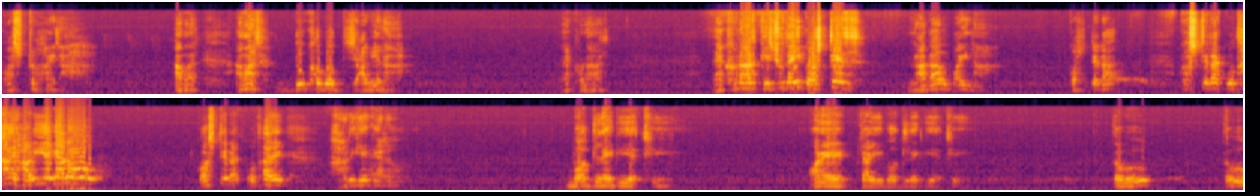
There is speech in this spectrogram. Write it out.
কষ্ট হয় না। আমার আমার দুঃখবোধ জাগে না। এখন আর এখন আর কিছুতেই কষ্টের নাগাল পাই না। কষ্টেরা কষ্টেরা কোথায় হারিয়ে গেল? কষ্টেরা কোথায় হারিয়ে গেল? বদলে গিয়েছি। অনেকটাই বদলে গিয়েছি। তবু তবু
